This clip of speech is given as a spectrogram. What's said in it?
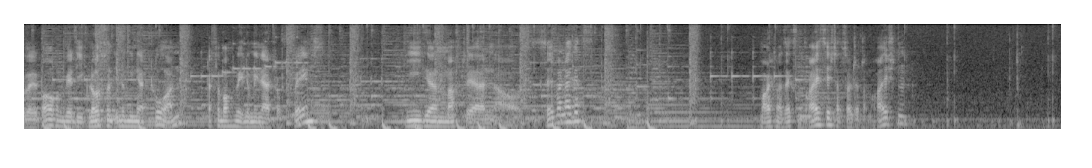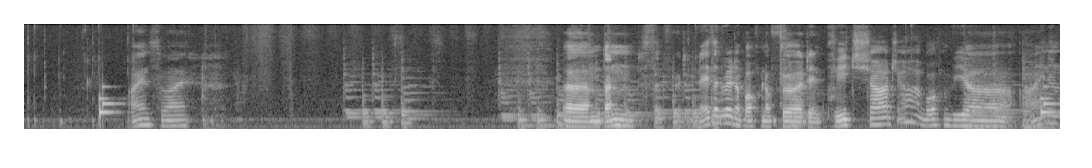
Drill brauchen wir die Glowstone Illuminatoren. Dafür brauchen wir Illuminator Frames, die gemacht werden aus Silver Nuggets. Mache ich mal 36, das sollte dann reichen. 1, 2, Ähm, dann sind für den Laser Drill, da brauchen wir noch für den Pre-Charger, brauchen wir einen.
